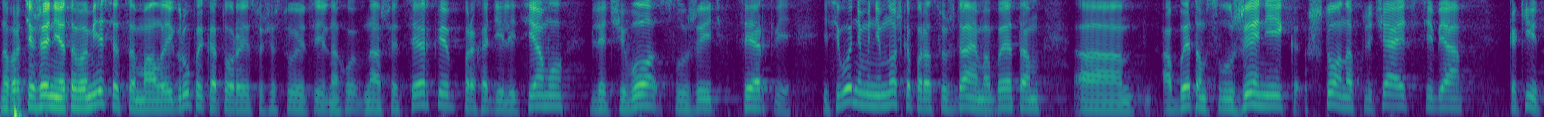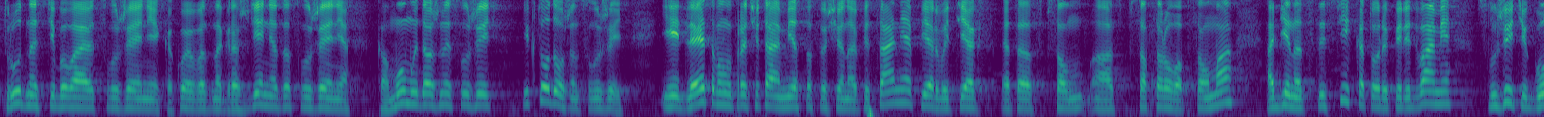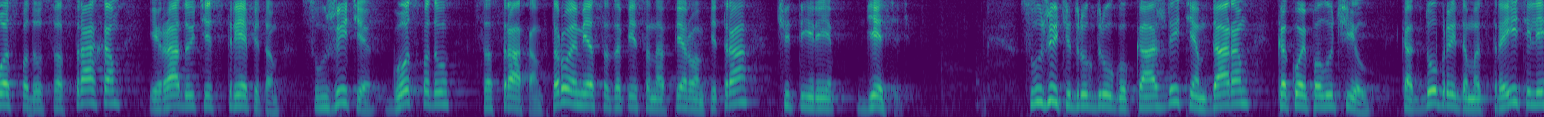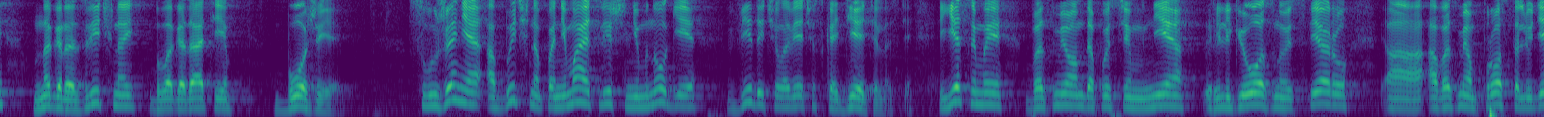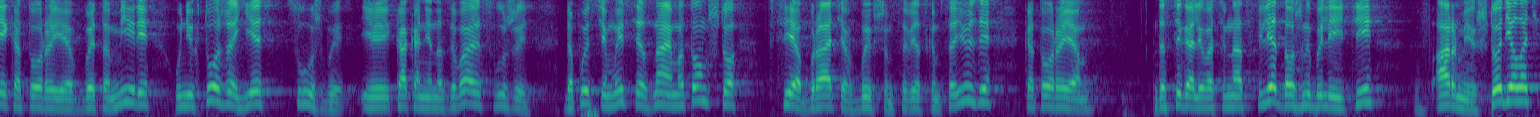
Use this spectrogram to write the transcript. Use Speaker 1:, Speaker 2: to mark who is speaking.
Speaker 1: На протяжении этого месяца малые группы, которые существуют в нашей церкви, проходили тему «Для чего служить в церкви?». И сегодня мы немножко порассуждаем об этом, а, об этом служении, что оно включает в себя, какие трудности бывают в служении, какое вознаграждение за служение, кому мы должны служить и кто должен служить. И для этого мы прочитаем место Священного Писания. Первый текст – это а, со второго псалма, 11 стих, который перед вами. «Служите Господу со страхом и радуйтесь с трепетом». Служите Господу со страхом. Второе место записано в 1 Петра 4:10. «Служите друг другу каждый тем даром, какой получил, как добрые домостроители многоразличной благодати Божией». Служение обычно понимают лишь немногие виды человеческой деятельности. И если мы возьмем, допустим, не религиозную сферу, а, а возьмем просто людей, которые в этом мире, у них тоже есть службы. И как они называют служить? Допустим, мы все знаем о том, что все братья в бывшем Советском Союзе, которые достигали 18 лет, должны были идти в армию. Что делать?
